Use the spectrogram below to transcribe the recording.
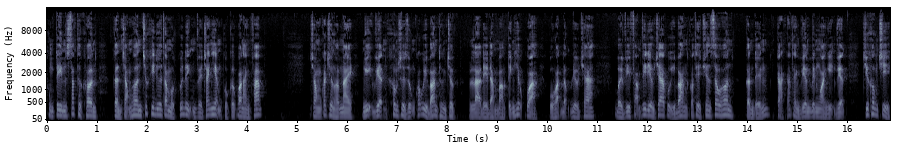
thông tin xác thực hơn, cẩn trọng hơn trước khi đưa ra một quyết định về trách nhiệm của cơ quan hành pháp. Trong các trường hợp này, nghị viện không sử dụng các ủy ban thường trực là để đảm bảo tính hiệu quả của hoạt động điều tra, bởi vì phạm vi điều tra của ủy ban có thể chuyên sâu hơn, cần đến cả các thành viên bên ngoài nghị viện, chứ không chỉ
